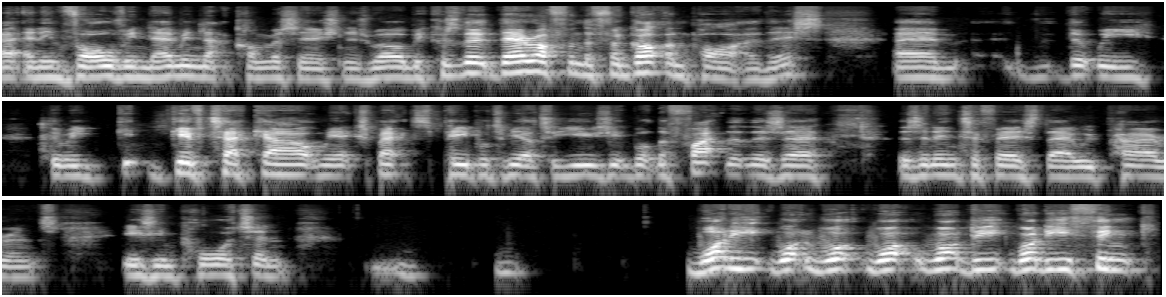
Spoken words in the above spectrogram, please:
uh, and involving them in that conversation as well because they're, they're often the forgotten part of this um, that we that we give tech out and we expect people to be able to use it. But the fact that there's a there's an interface there with parents is important. What do you what what what what do you, what do you think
